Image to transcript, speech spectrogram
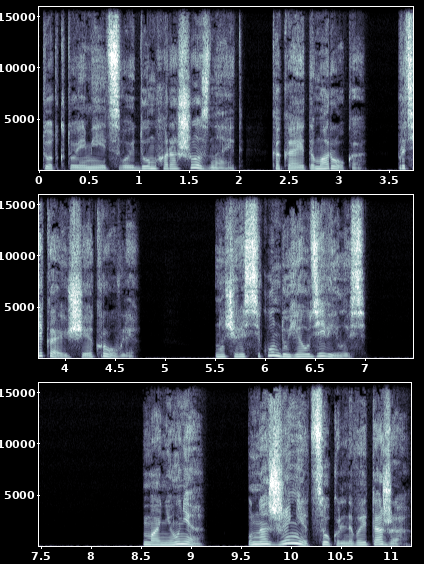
Тот, кто имеет свой дом, хорошо знает, какая это морока, протекающая кровля. Но через секунду я удивилась. «Манюня, у нас же нет цокольного этажа».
